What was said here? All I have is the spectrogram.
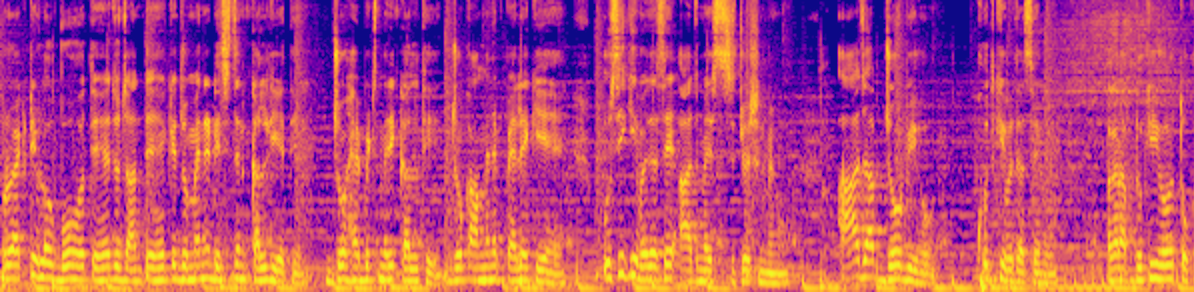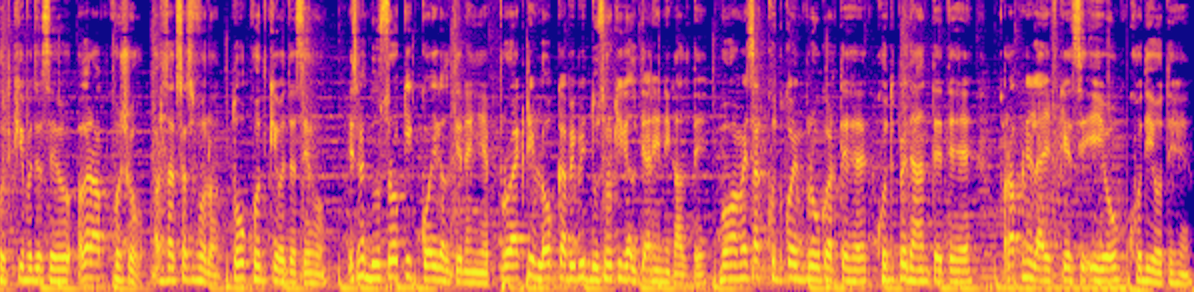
प्रोएक्टिव लोग वो होते हैं जो जानते हैं कि जो मैंने डिसीज़न कल लिए थे, जो हैबिट्स मेरी कल थी, जो काम मैंने पहले किए हैं, उसी की वजह से आज मैं इस सिचुएशन में हूँ। आज आप जो भी हो, खुद की वजह से हो। अगर आप दुखी हो तो खुद की वजह से हो। अगर आप खुश हो और सक्सेसफुल हो तो खुद की वजह से हो। इसमें दूसरों की कोई गलती नहीं है। प्रोएक्टिव लोग कभी भी दूसरों की गलतियाँ नहीं निकालते। वो हमेशा खुद को इम्प्रूव करते हैं, खुद पे ध्यान देते हैं और अपनी लाइफ के सीईओ खुद ही होते हैं।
